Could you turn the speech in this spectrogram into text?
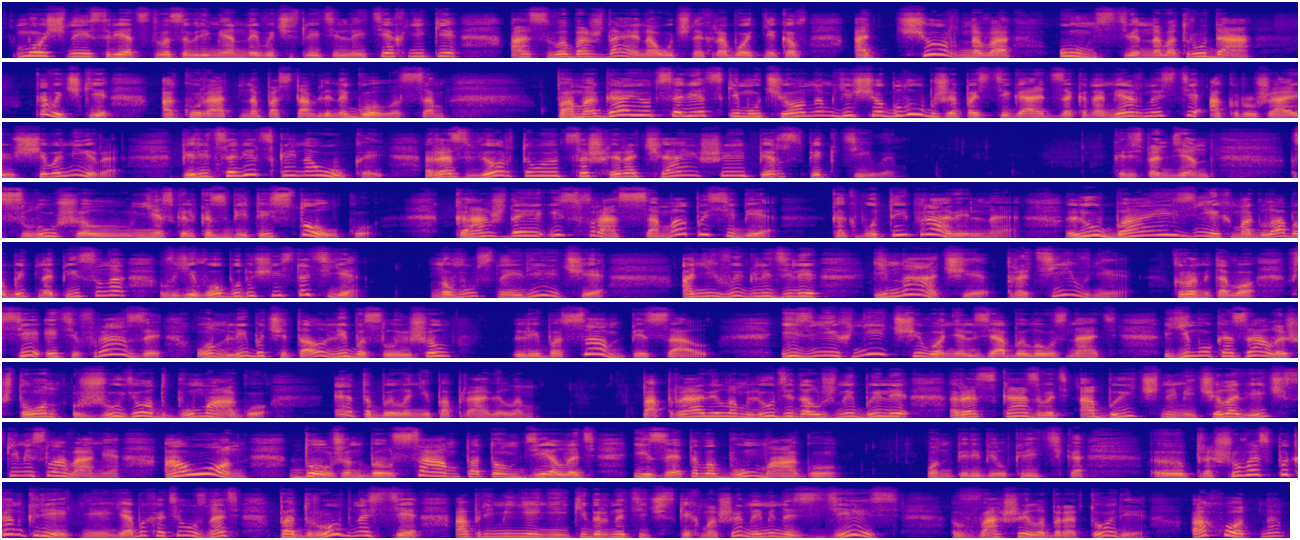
Мощные средства современной вычислительной техники, освобождая научных работников от черного умственного труда, кавычки аккуратно поставлены голосом, помогают советским ученым еще глубже постигать закономерности окружающего мира. Перед советской наукой развертываются широчайшие перспективы. Корреспондент слушал несколько сбитый с толку. Каждая из фраз сама по себе как будто и правильная. Любая из них могла бы быть написана в его будущей статье. Но в устной речи они выглядели иначе, противнее. Кроме того, все эти фразы он либо читал, либо слышал, либо сам писал. Из них ничего нельзя было узнать. Ему казалось, что он жует бумагу. Это было не по правилам. По правилам люди должны были рассказывать обычными человеческими словами, а он должен был сам потом делать из этого бумагу. Он перебил критика. «Э, «Прошу вас поконкретнее. Я бы хотел узнать подробности о применении кибернетических машин именно здесь, в вашей лаборатории. Охотно».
